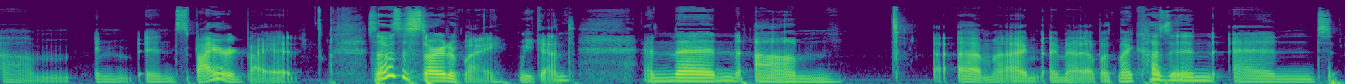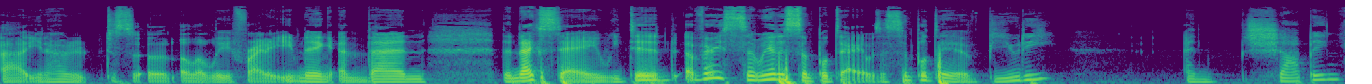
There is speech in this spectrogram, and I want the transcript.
um, in, inspired by it. So that was the start of my weekend. And then um, um, I, I met up with my cousin and, uh, you know, just a, a, lovely Friday evening. And then the next day we did a very, we had a simple day. It was a simple day of beauty and shopping.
